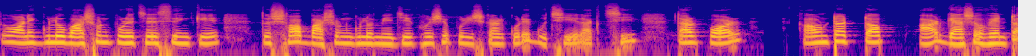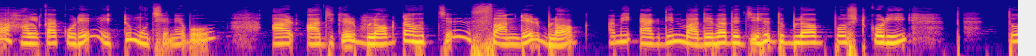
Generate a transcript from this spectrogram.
তো অনেকগুলো বাসন পড়েছে সিঙ্কে, তো সব বাসনগুলো মেজে ঘষে পরিষ্কার করে গুছিয়ে রাখছি। তারপর কাউন্টার টপ আর গ্যাস ওভেনটা হালকা করে একটু মুছে নেব। আর আজকের ব্লগটা হচ্ছে সানডের ব্লগ। আমি একদিন বাদে বাদে যেহেতু ব্লগ পোস্ট করি তো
